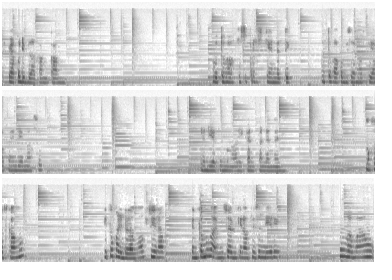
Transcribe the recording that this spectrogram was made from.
tapi aku di belakang kamu butuh waktu sepersekian detik untuk aku bisa ngerti apa yang dia maksud. Dan dia pun mengalihkan pandangannya. Maksud kamu? Itu kan di dalam opsi, Rak. Dan kamu gak bisa bikin opsi sendiri. Aku gak mau.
